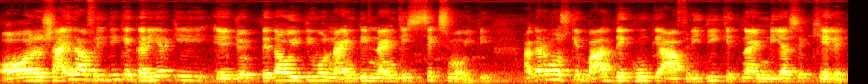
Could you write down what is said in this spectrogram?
और शाहिद आफरीदी के करियर की जो इब्तदा हुई थी वो 1996 में हुई थी। अगर मैं उसके बाद देखूँ कि आफरीदी कितना इंडिया से खेले,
